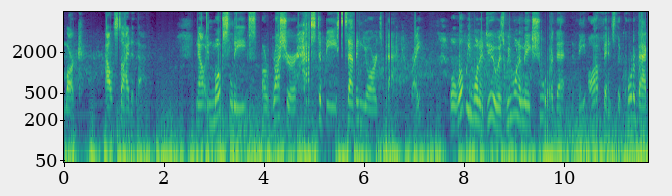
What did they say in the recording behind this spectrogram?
mark outside of that. Now in most leagues, a rusher has to be seven yards back, right? Well, what we want to do is we want to make sure that the offense, the quarterback,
